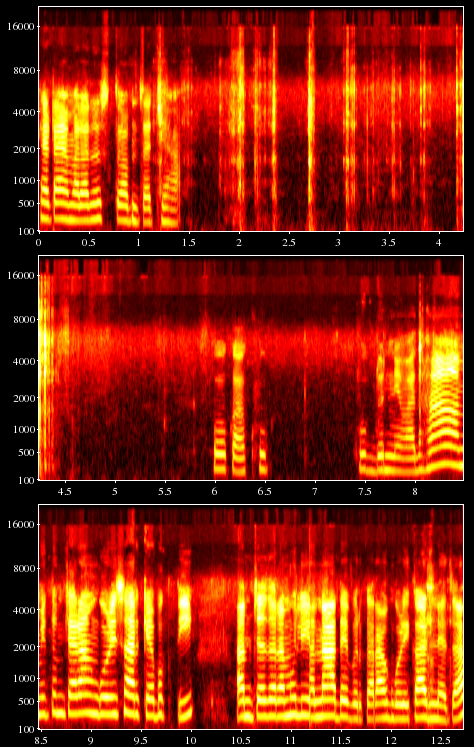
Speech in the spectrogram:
ह्या टायमाला नसतो आमचा चहा. हो का? खूप खूप धन्यवाद. हा आम्ही तुमच्या रांगोळी सारख्या बघती. आमच्या जरा मुलीला नाद आहे बरं का रांगोळी काढण्याचा.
